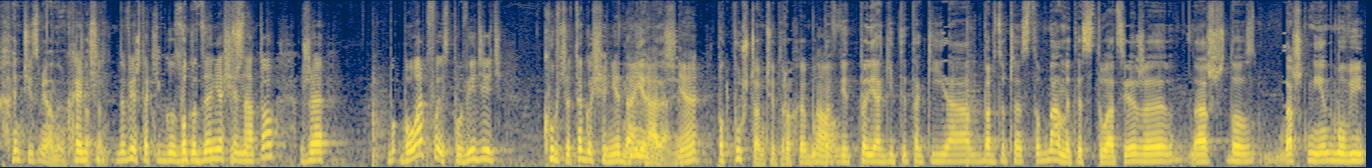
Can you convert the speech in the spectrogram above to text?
Chęci zmiany. chęci, czasem. no wiesz, takiego zgodzenia się na to, że, bo, bo łatwo jest powiedzieć, kurczę, tego się nie da Nie nara, da się. nie? Podpuszczam cię trochę, bo No. pewnie jak i ty, tak i ja bardzo często mamy tę sytuację, że nasz, do, nasz klient mówi,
